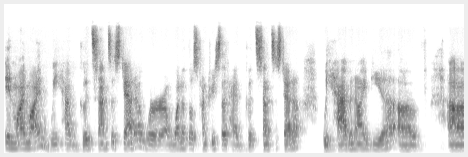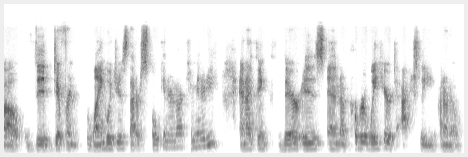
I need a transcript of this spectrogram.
in my mind, we have good census data. We're one of those countries that have good census data. We have an idea of uh, the different languages that are spoken in our community. And I think there is an appropriate way here to actually, I don't know,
